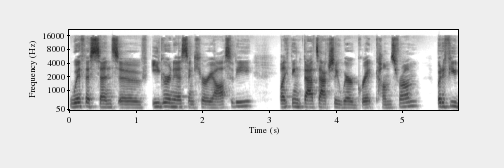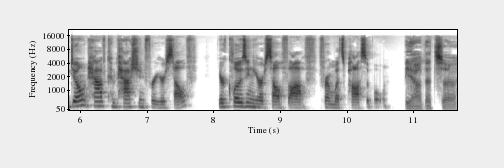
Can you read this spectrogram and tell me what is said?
with a sense of eagerness and curiosity. I think that's actually where grit comes from. But if you don't have compassion for yourself, you're closing yourself off from what's possible. Yeah, that's uh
